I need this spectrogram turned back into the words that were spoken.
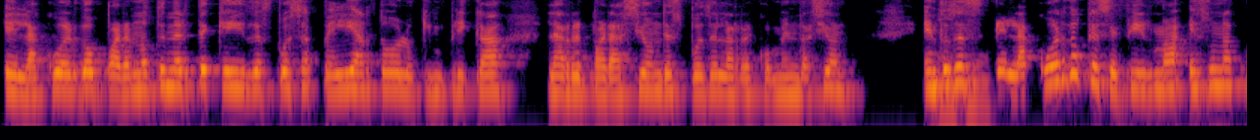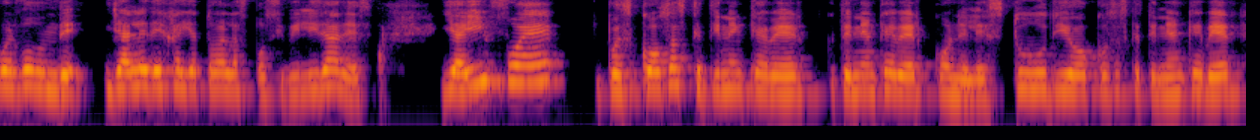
el acuerdo para no tenerte que ir después a pelear todo lo que implica la reparación después de la recomendación. Entonces, el acuerdo que se firma es un acuerdo donde ya le deja ya todas las posibilidades. Y ahí fue, pues, cosas que tienen que ver, tenían que ver con el estudio, cosas que tenían que ver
